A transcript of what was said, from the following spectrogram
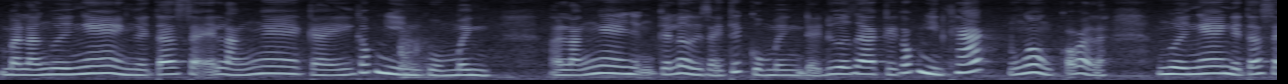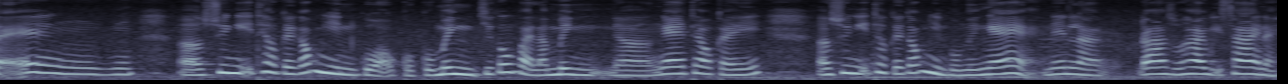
mà là người nghe người ta sẽ lắng nghe cái góc nhìn của mình À, lắng nghe những cái lời giải thích của mình để đưa ra cái góc nhìn khác đúng không? Có phải là người nghe người ta sẽ uh, suy nghĩ theo cái góc nhìn của của của mình chứ không phải là mình uh, nghe theo cái uh, suy nghĩ theo cái góc nhìn của người nghe. Nên là đa số 2 bị sai này.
